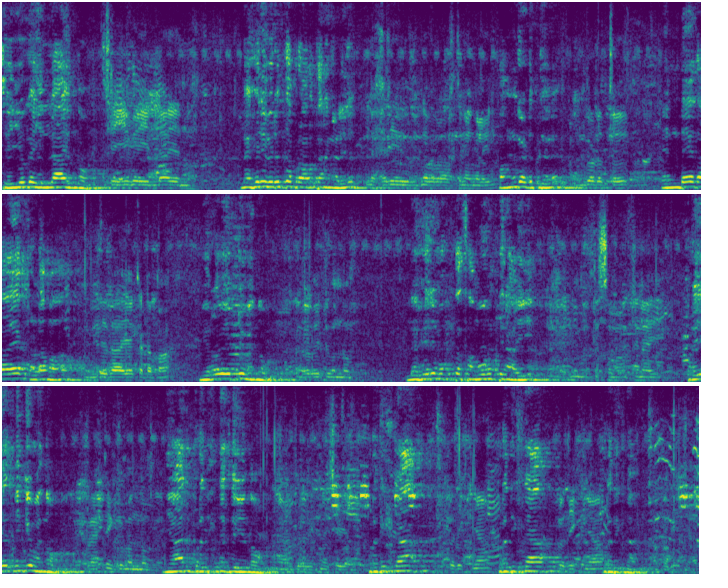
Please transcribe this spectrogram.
ചെയ്യുകയില്ല എന്നും ചെയ്യുകയില്ല എന്നും ലഹരി വിരുദ്ധ പ്രവർത്തനങ്ങളിൽ ലഹരി വിരുദ്ധ പ്രവർത്തനങ്ങളിൽ പങ്കെടുത്ത് പങ്കെടുത്ത് എന്റെതായ കടമ എന്റെതായ കടമ നിറവേറ്റുമെന്നും നിറവേറ്റുമെന്നും ലഹരിമുക്ത സമൂഹത്തിനായി പ്രയത്നിക്കുമെന്നും ഞാൻ പ്രതിജ്ഞ ചെയ്യുന്നു. പ്രതിജ്ഞ പ്രതിജ്ഞ പ്രതിജ്ഞ. പ്രതിജ്ഞ.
